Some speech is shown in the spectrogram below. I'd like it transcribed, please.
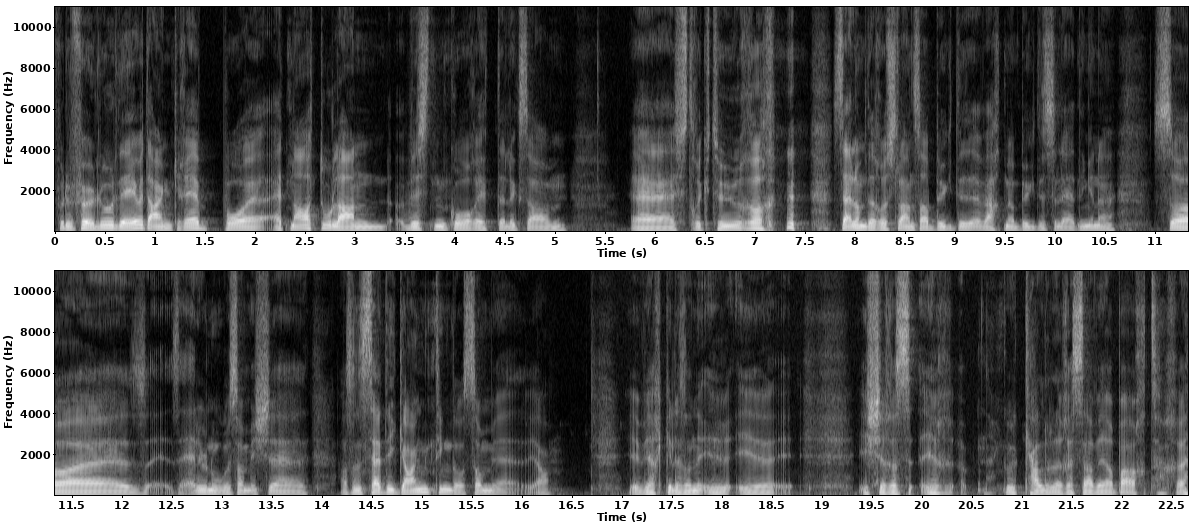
For du føler jo det er jo et angrep på et Nato-land hvis den går etter liksom eh, strukturer. Selv om det er Russland som har bygd, vært med og bygd disse ledningene, så, eh, så, er det jo noe som ikke Altså en setter i gang ting da som eh, ja, virker litt sånn ir, ir, ikke res, Hva kaller det reserverbart? Re,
